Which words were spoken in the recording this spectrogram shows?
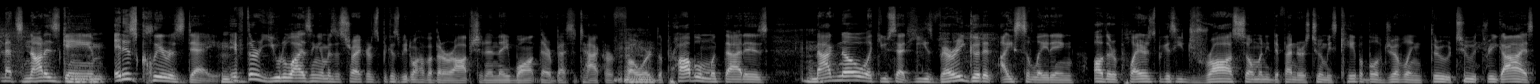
That's not his mm-hmm. game. It is clear as day. Mm-hmm. If they're utilizing him as a striker, it's because we don't have a better option and they want their best attacker mm-hmm. forward. The problem with that is Magno, like you said, he's very good at isolating other players because he draws so many defenders to him. He's capable of dribbling through two, three guys.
